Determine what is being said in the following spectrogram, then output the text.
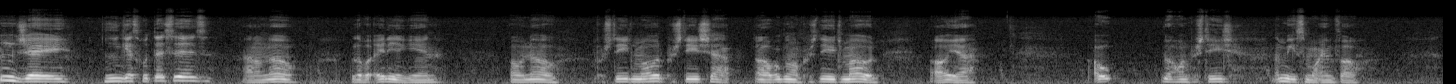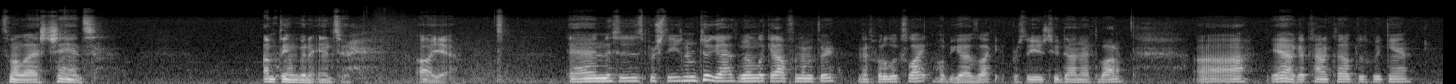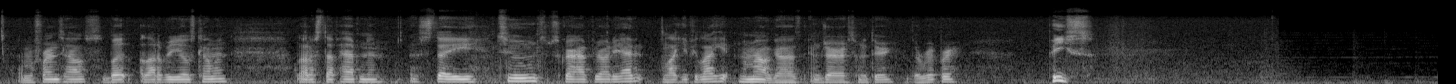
MJ, can you guess what this is? I don't know. Level 80 again. Oh no. Prestige mode, prestige shop. Oh, we're going prestige mode. Oh yeah. Oh, want prestige? Let me get some more info. It's my last chance. I'm thinking I'm gonna enter. Oh yeah. And this is Prestige number two, guys. Be on the lookout for number three. That's what it looks like. Hope you guys like it. Prestige two down there at the bottom. Uh, yeah, I got kind of cut up this weekend at my friend's house, but a lot of videos coming, a lot of stuff happening. Stay tuned. Subscribe if you already haven't. Like if you like it. I'm out, guys. MJRS23, The Ripper. Peace.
